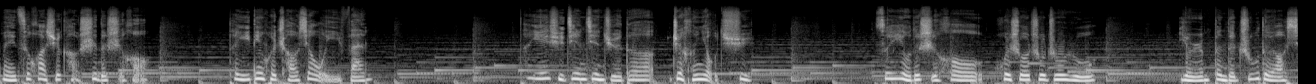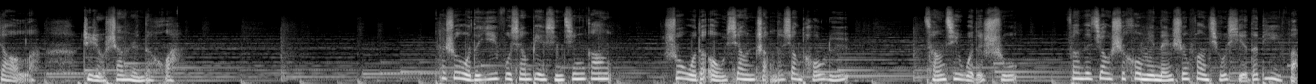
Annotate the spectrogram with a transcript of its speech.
每次化学考试的时候，他一定会嘲笑我一番。他也许渐渐觉得这很有趣，所以有的时候会说出诸如“有人笨的猪都要笑了”这种伤人的话。他说我的衣服像变形金刚，说我的偶像长得像头驴，藏起我的书，放在教室后面男生放球鞋的地方，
